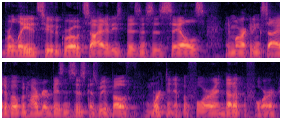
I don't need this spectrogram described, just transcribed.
related to the growth side of these businesses, sales and marketing side of open hardware businesses, because we've both worked in it before and done it before.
